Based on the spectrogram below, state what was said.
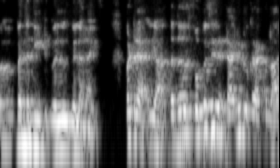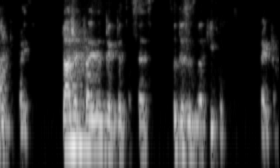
uh, when the need will will arise but yeah the, the focus is entirely to crack the large enterprises large enterprises big businesses so this is the key focus right now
